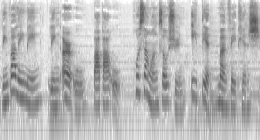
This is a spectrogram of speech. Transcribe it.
零八零零零二五八八五，或上网搜寻伊甸慢飞天使。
